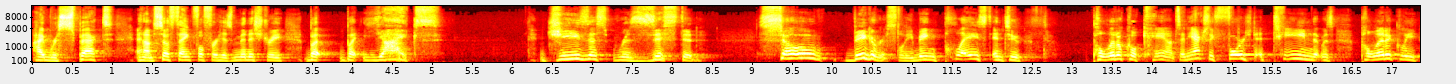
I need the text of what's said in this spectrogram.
I respect and I'm so thankful for his ministry. But, but yikes, Jesus resisted so vigorously being placed into political camps, and he actually forged a team that was politically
